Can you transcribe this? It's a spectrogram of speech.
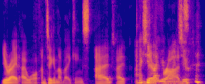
You're right. I won't. I'm taking the Vikings. I I, I actually thought you were going to.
